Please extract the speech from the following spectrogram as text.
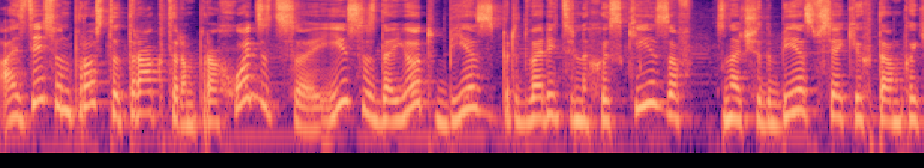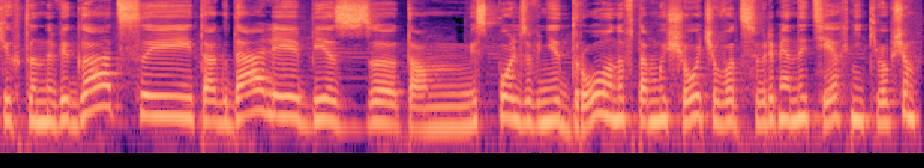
А здесь он просто трактором проходится и создает без предварительных эскизов, значит, без всяких там каких-то навигаций и так далее, без там использования дронов, там еще чего-то, современной техники. В общем,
